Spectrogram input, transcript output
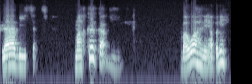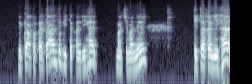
Labisat. Maka kat bawah ni apa ni? Dekat perkataan tu kita akan lihat macam mana kita akan lihat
